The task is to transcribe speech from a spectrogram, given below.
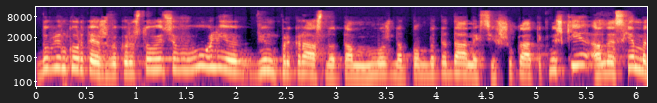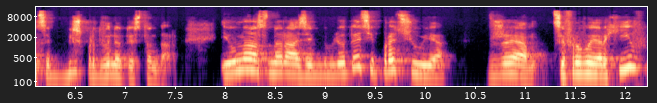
Core теж використовується в Google. Він прекрасно там можна по метаданих цих шукати книжки, але схема це більш продвинутий стандарт. І у нас наразі в бібліотеці працює вже цифровий архів,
